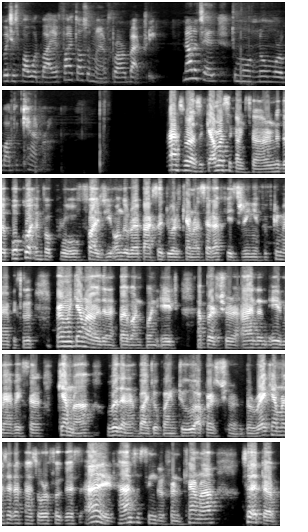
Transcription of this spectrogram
which is powered by a 5000 mAh battery. Now let's head to more know more about the camera. As far as the cameras are concerned, the Poco M4 Pro 5G on the rear packs a dual camera setup featuring a 50 megapixel primary camera with an f/1.8 aperture and an 8 megapixel camera with an f/2.2 aperture. The rear camera setup has autofocus and it has a single front camera setup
